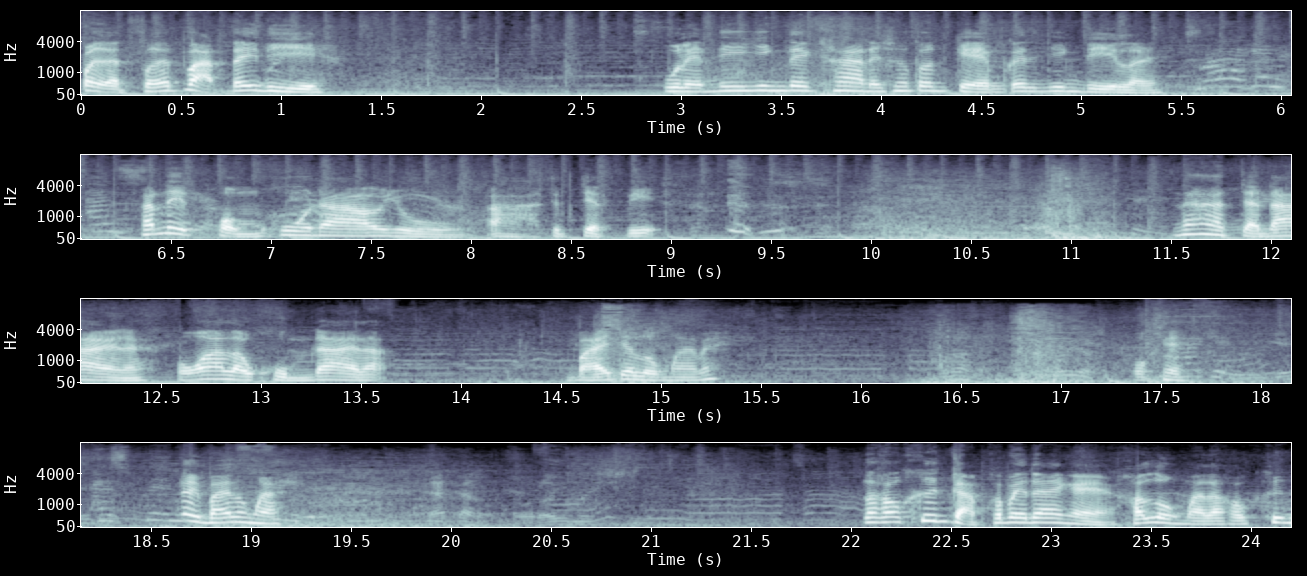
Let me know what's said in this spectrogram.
เปิดเฟิร์สบัตได้ดี คูเลนนี่ยิ่งได้ค่าในช่วงต้นเกมก็จะยิ่งดีเลยพันิดผมคูดาวอยู่ อ่า 17 วิ น่าจะได้นะ เพราะว่าเราคุมได้ละไบจะลงมาไหม โอเค ได้ไบลงมา แล้วเขาขึ้นกลับเข้าไปได้ไง เขาลงมาแล้วเขาขึ้น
